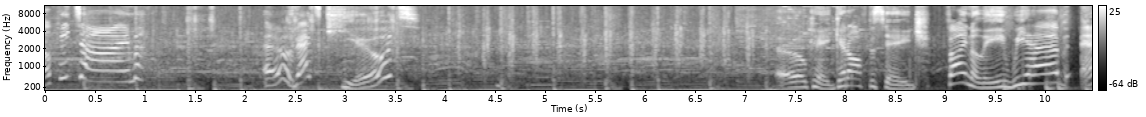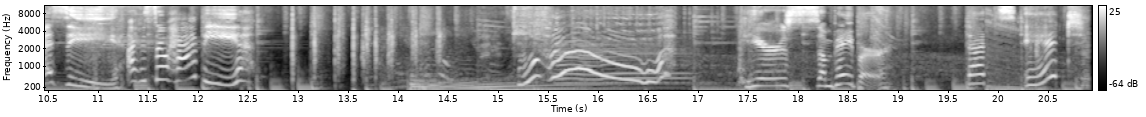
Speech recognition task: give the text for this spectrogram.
Selfie time! Oh, that's cute. Okay, get off the stage. Finally, we have Essie! I'm so happy! Woohoo! Here's some paper. That's it?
